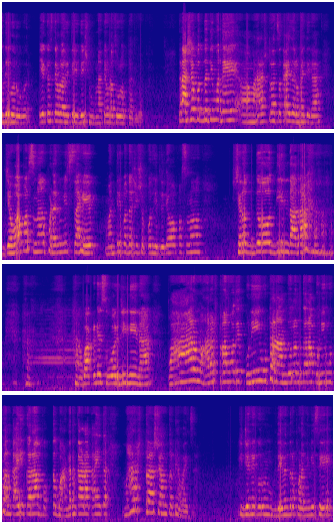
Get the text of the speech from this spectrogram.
अगदी बरोबर. एकच तेवढा रितेश देशमुख ना तेवढाच ओळखतात लोक. तर अशा पद्धतीमध्ये महाराष्ट्राचं काय झालं माहिती का? जेव्हापासनं फडणवीस साहेब मंत्रिपदाची शपथ घेतली तेव्हापासनं शरद दिन दादा वाकडे सुवर्जीने ना फार महाराष्ट्रामध्ये कुणीही उठान आंदोलन करा कुणी उठान काही करा फक्त भांडण काढा काही करा. महाराष्ट्र शांत ठेवायचा. की जेणेकरून देवेंद्र फडणवीस हे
